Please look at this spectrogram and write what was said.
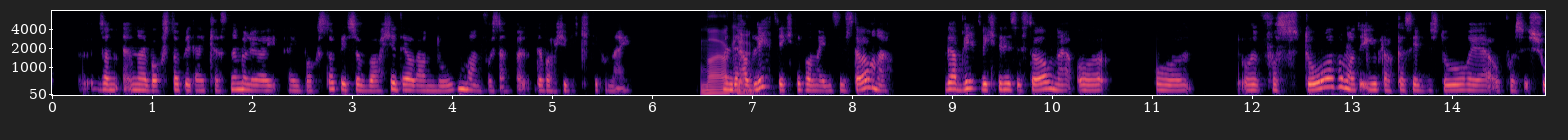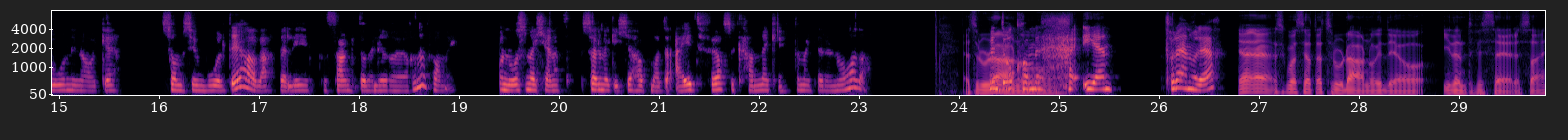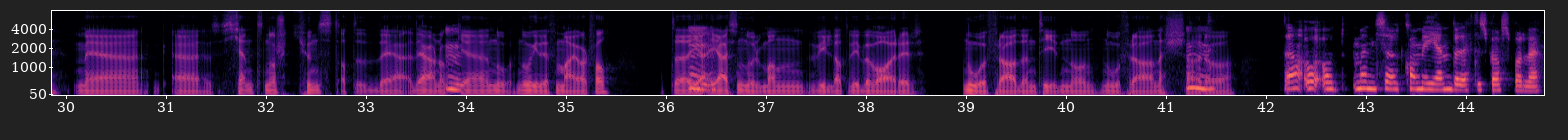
sånn, når jeg vokste opp i det kristne miljøet jeg, jeg vokste opp i, så var ikke det å være nordmann, for eksempel, det var ikke viktig for meg. Nei, Men det har blitt viktig for meg de siste årene. Det har blitt viktig de siste årene å, å, å forstå på en måte Y-blokka sin historie og posisjon i Norge som symbol. Det har vært veldig interessant og veldig rørende for meg. Og noe som jeg kjenner at selv om jeg ikke har på en måte eid før, så kan jeg knytte meg til det nå. da. Jeg tror det Men da er kommer noe igjen Tror det er noe der. Ja, jeg skal bare si at jeg tror det er noe i det å identifisere seg med eh, kjent norsk kunst. At det, det er nok Mm. eh, noe, noe i det for meg, i hvert fall. At eh, Mm. jeg, jeg som nordmann vil at vi bevarer noe fra den tiden, og noe fra Nesjar Mm. og Ja, og, og, men så kommer igjen da dette spørsmålet.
